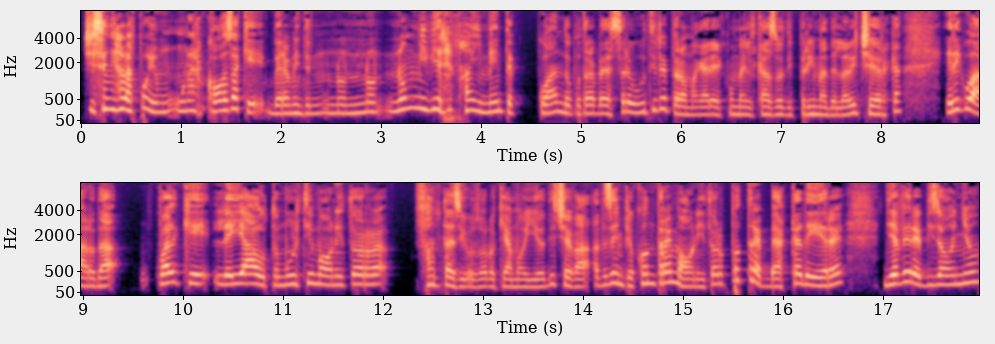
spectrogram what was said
Ci segnala poi una cosa che veramente non, non, non mi viene mai in mente quando potrebbe essere utile, però magari è come il caso di prima della ricerca, e riguarda qualche layout multimonitor fantasioso, lo chiamo io. Diceva, ad esempio, con tre monitor potrebbe accadere di avere bisogno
